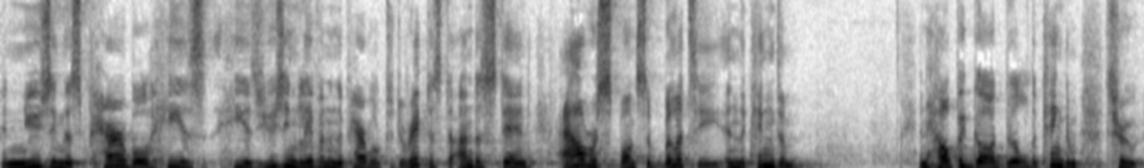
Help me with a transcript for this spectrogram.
in using this parable, he is, he is using leaven in the parable to direct us to understand our responsibility in the kingdom and helping God build the kingdom through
